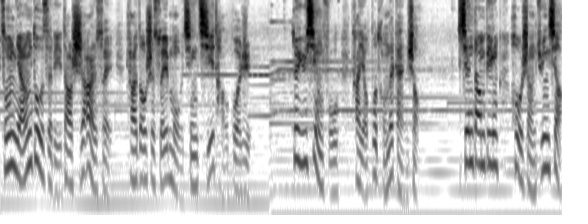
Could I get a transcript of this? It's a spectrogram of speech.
从娘肚子里到十二岁，他都是随母亲乞讨过日。对于幸福，他有不同的感受。先当兵，后上军校，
